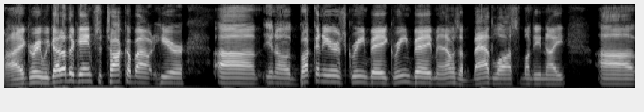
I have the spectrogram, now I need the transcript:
I agree. We got other games to talk about here. Um, you know, Buccaneers, Green Bay. Green Bay, man, that was a bad loss Monday night. Uh,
